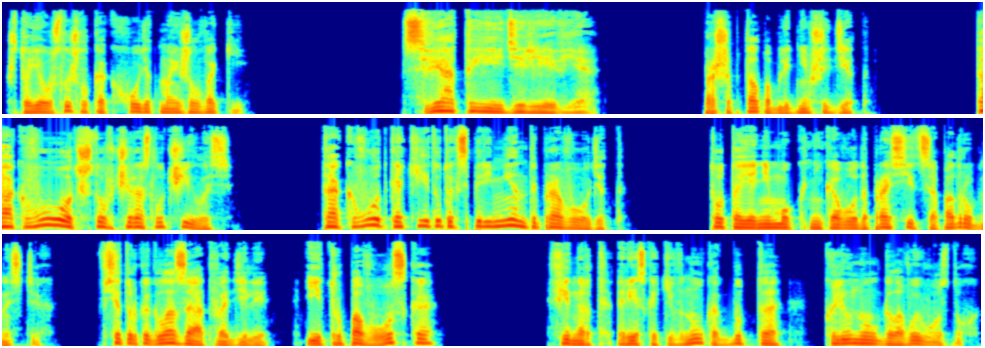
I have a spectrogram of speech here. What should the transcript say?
что я услышал, как ходят мои желваки. «Святые деревья!» — прошептал побледневший дед. «Так вот, что вчера случилось. Так вот, какие тут эксперименты проводят. То-то я не мог никого допроситься о подробностях. Все только глаза отводили. И труповозка...» Финнард резко кивнул, как будто клюнул головой воздух.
